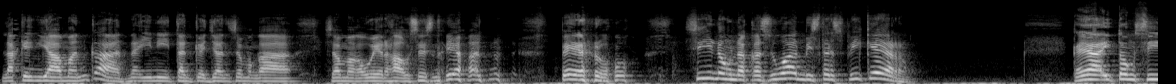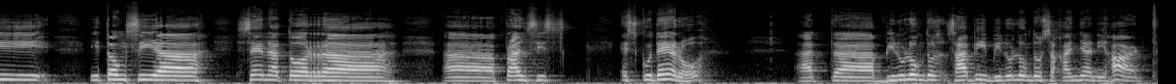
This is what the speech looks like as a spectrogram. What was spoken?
laking yaman ka, nainitan ka dyan sa mga, sa mga warehouses na yan. Pero, sinong nakasuhan, Mr. Speaker? Kaya itong si itong si uh, Senator uh, uh, Francis Escudero at uh, binulong do sabi binulong daw sa kanya ni Hart.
